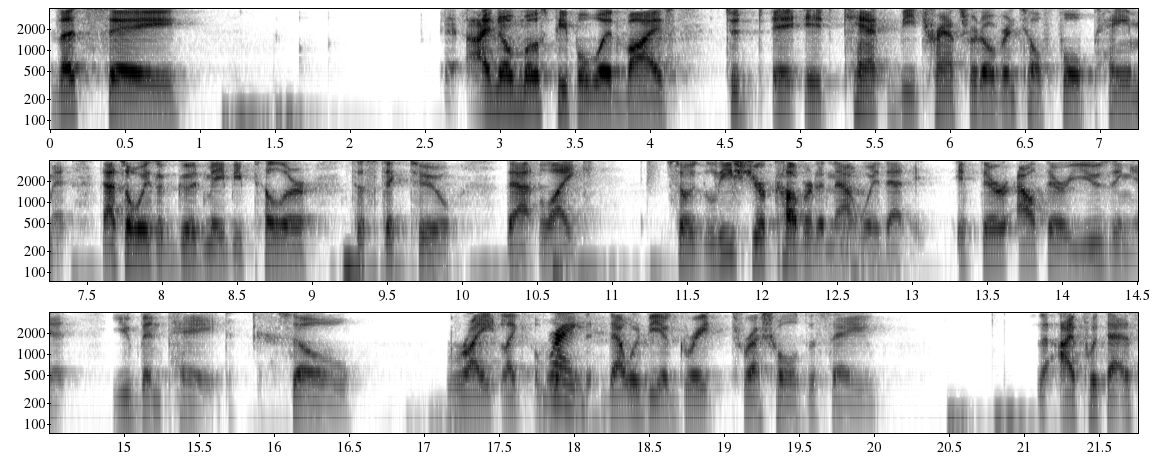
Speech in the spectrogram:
let's say, I know most people would advise to it, it, can't be transferred over until full payment. That's always a good maybe pillar to stick to. That like, so at least you're covered in that yeah. way. That if they're out there using it, you've been paid. So right? Like, right. that would be a great threshold to say. That I put that.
